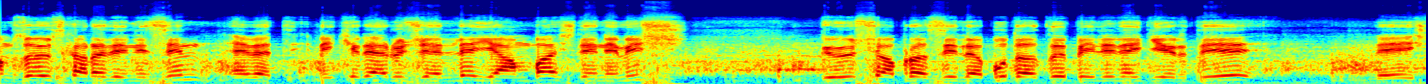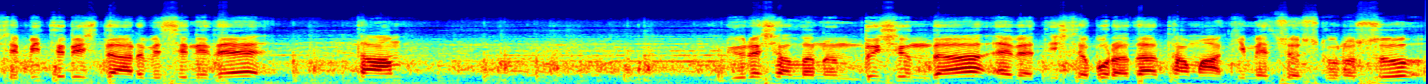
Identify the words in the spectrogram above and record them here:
Hamza Özkaradeniz'in evet Bekir Erücel'le yan baş denemiş. Göğüs çaprazıyla budadı, beline girdi. Ve işte bitiriş darbesini de tam güreş alanının dışında evet işte burada tam hakimiyet söz konusu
